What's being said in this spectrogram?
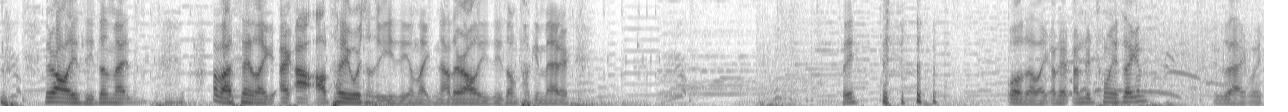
They're all easy. Doesn't matter. I'm about to say like I, will tell you which ones are easy. I'm like, nah, they're all easy. Don't fucking matter. See? what was that like under under 20 seconds? Exactly.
